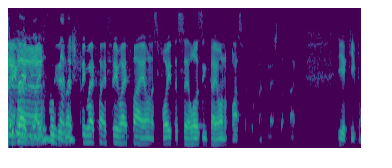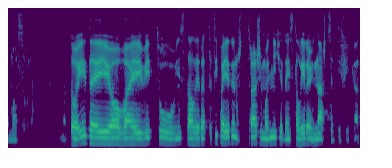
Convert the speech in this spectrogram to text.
Free Wi-Fi. Znaš, free Wi-Fi, free Wi-Fi, ono, spojite se, lozinka je ono, password ili nešto, tak. I ekipa masovna. Na to ide i ovaj, vi tu instalirate, tipa jedino što tražimo od njih je da instaliraju naš certifikat.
